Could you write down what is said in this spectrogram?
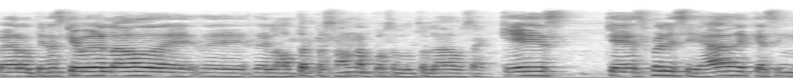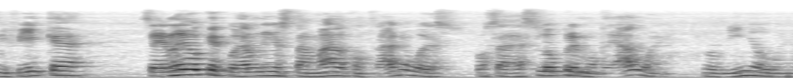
Pero tienes que ver el lado de, de, de la otra persona, pues el otro lado. O sea, ¿qué es, qué es felicidad? ¿De qué significa? O sea, yo no digo que cuidar a un niño está mal, al contrario, güey. O sea, es lo primordial, güey. Los niños, güey.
